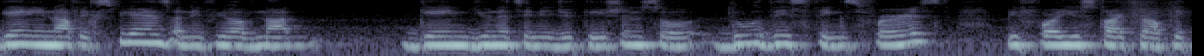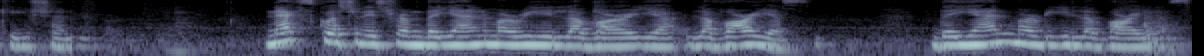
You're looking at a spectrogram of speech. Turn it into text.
gained enough experience and if you have not gained units in education so do these things first before you start your application. Next question is from Diane Marie Lavaria Lavarias. Diane Marie Lavarias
